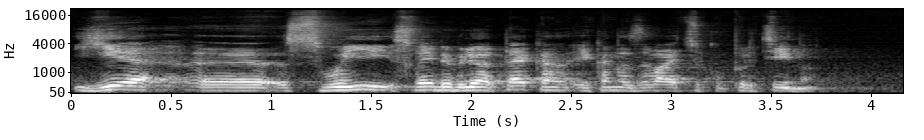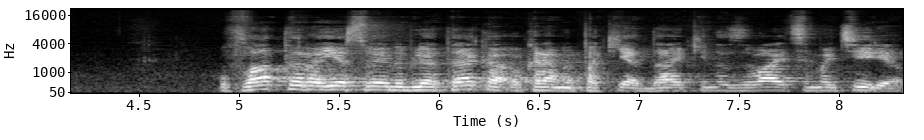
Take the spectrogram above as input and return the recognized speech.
є свої, своя бібліотека, яка називається Cupertino. У Flutter є своя бібліотека, окремий пакет, да, який називається Material.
